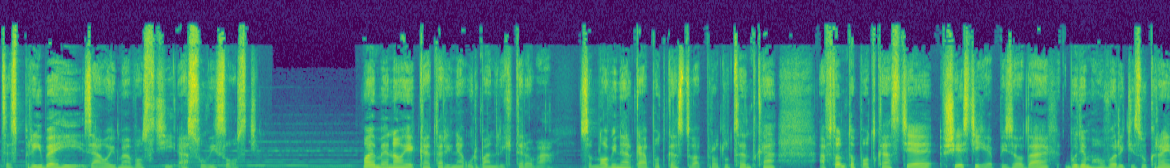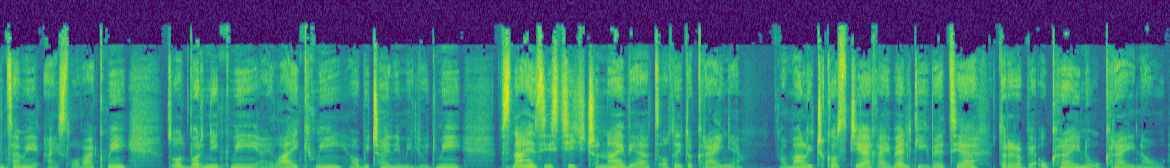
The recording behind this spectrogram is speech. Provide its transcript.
cez príbehy, zaujímavosti a súvislosti. Moje meno je Katarína Urban-Richterová. Som novinárka a podcastová producentka a v tomto podcaste v šiestich epizódach budem hovoriť s Ukrajincami aj Slovákmi, s odborníkmi aj lajkmi, obyčajnými ľuďmi v snahe zistiť čo najviac o tejto krajine – o maličkostiach aj veľkých veciach, ktoré robia Ukrajinu Ukrajinou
